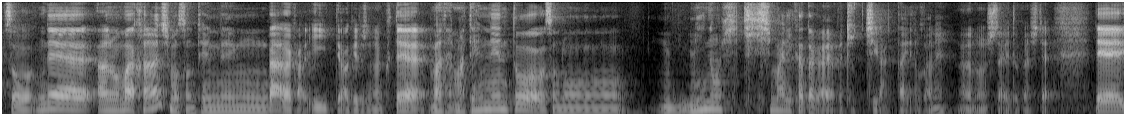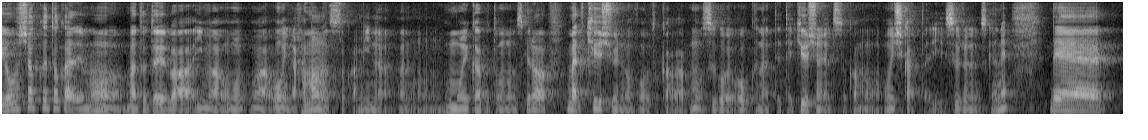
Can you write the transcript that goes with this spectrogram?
そう。であの、まあ、必ずしもその天然がだからいいってわけじゃなくて、まあまあ、天然とその身の引き締まり方がやっぱちょっと違ったりとかねあのしたりとかして。で養殖とかでも、まあ、例えば今は多いのは浜松とかみんなあの思い浮かぶと思うんですけど今九州の方とかはもうすごい多くなってて九州のやつとかも美味しかったりするんですけどね。で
